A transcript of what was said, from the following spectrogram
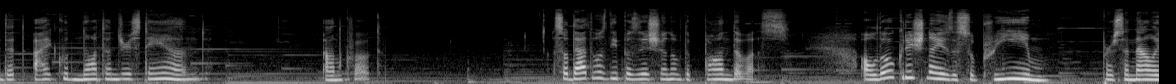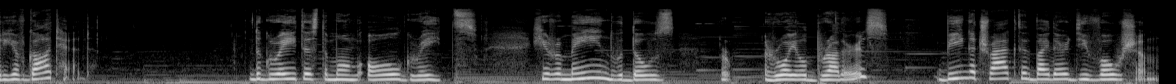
that I could not understand. Unquote. So that was the position of the Pandavas. Although Krishna is the supreme personality of Godhead, the greatest among all greats, he remained with those royal brothers being attracted by their devotion,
